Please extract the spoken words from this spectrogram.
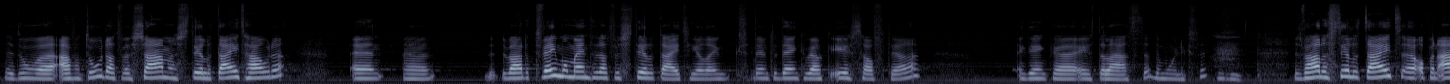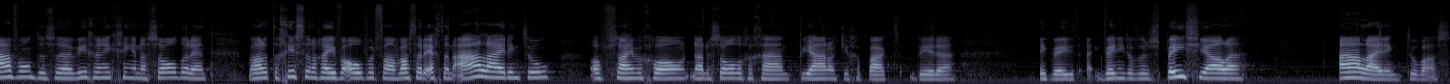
dit doen we af en toe, dat we samen stille tijd houden. En uh, er waren twee momenten dat we stille tijd hielden. Ik zit even te denken welke ik eerst zal vertellen. Ik denk uh, eerst de laatste, de moeilijkste. Dus we hadden stille tijd uh, op een avond. Dus uh, Wieger en ik gingen naar Zolder. En we hadden het er gisteren nog even over van, was er echt een aanleiding toe? Of zijn we gewoon naar de zolder gegaan, pianotje gepakt, bidden? Ik weet, het, ik weet niet of er een speciale aanleiding toe was.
